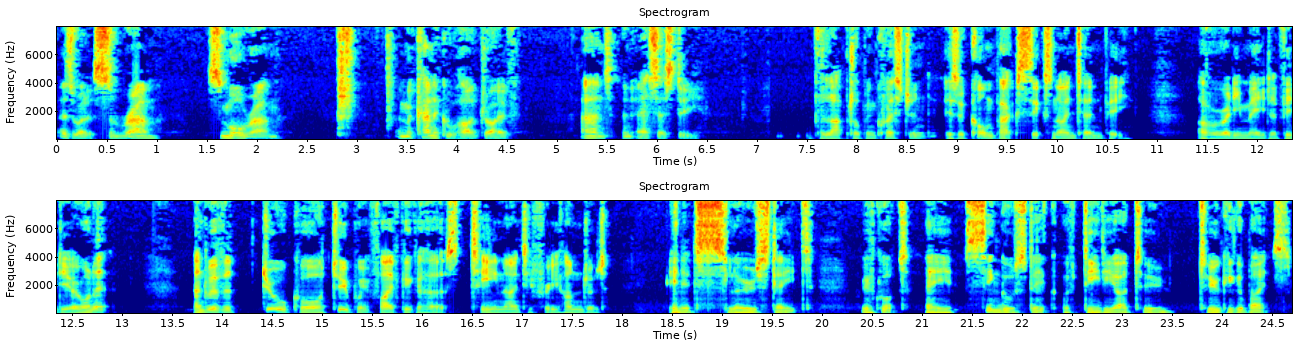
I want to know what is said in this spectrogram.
as well as some RAM, some more RAM, a mechanical hard drive, and an SSD. The laptop in question is a Compaq 6910P. I've already made a video on it, and with a dual core 2.5 GHz T9300. In its slow state, we've got a single stick of DDR2, 2 GB.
